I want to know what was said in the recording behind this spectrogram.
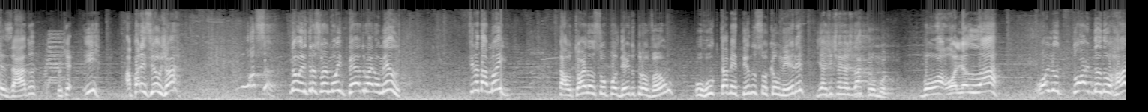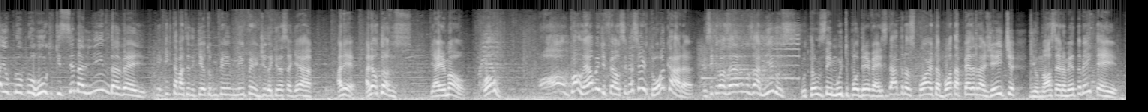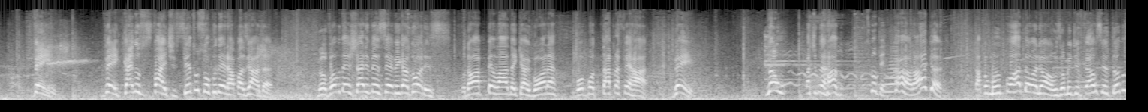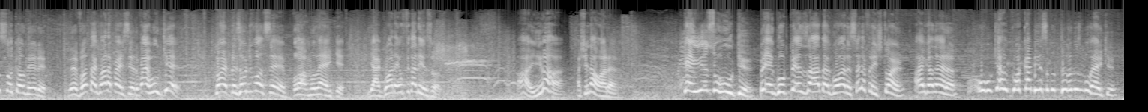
pesado, porque... Ih, apareceu já! Nossa! Não, ele transformou em pedra o Iron Man! Filha da mãe! Tá, o Thor lançou o poder do trovão, o Hulk tá metendo o socão nele, e a gente vai ajudar como? Boa, olha lá! Olha o Thor dando raio pro, pro Hulk, que cena linda, velho! Quem que tá batendo aqui? Eu tô meio perdido aqui nessa guerra. Ali, ali é o Thanos! E aí, irmão? Oh, Oh, qual é, Homem de Ferro? Você me acertou, cara. Pensei que nós éramos amigos. O Thanos tem muito poder, velho. Ele se dá transporta, bota pedra na gente. E o nosso Iron Man também tem. Vem! Vem, cai nos fight. Senta o soco dele, rapaziada. Não vamos deixar ele vencer, Vingadores. Vou dar uma pelada aqui agora. Vou botar pra ferrar. Vem! Não! Bati no errado. Desculpe. Caraca! Tá tomando porradão ali, ó. Os Homens de Ferro sentando o socão nele. Levanta agora, parceiro. Vai, Hulk! Corre, pressão de você. Boa, moleque. E agora eu finalizo. Aí, ó. Achei da hora. Que isso, Hulk? Pegou pesado agora. Sai da frente, Thor. Aí, galera. O Hulk arrancou a cabeça do Thanos, moleque.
